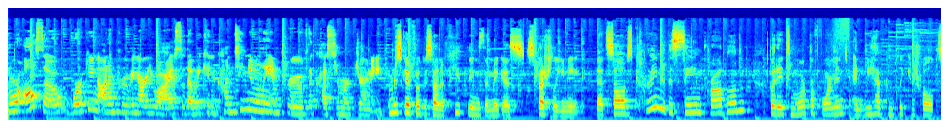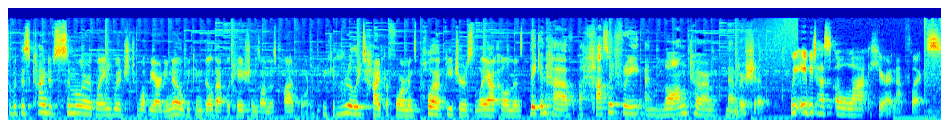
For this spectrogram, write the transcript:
And we're also working on improving our UI so that we can continually improve the customer journey. I'm just going to focus on a few things that make us especially unique. That solves kind of the same problem, but it's more performant and we have complete control. So with this kind of similar language to what we already know, we can build applications on this platform. We can really tie performance, pull out features, lay out elements. They can have a hassle-free and long-term membership. We A-B test a lot here at Netflix.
